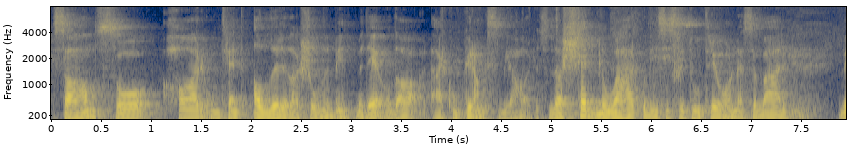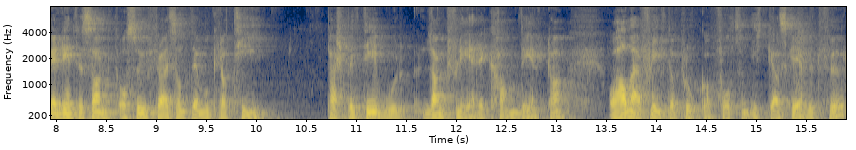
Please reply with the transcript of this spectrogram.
sa han, så har omtrent alle redaksjoner begynt med det, og da er konkurransen mye hardere. Så det har skjedd noe her på de siste to-tre årene som er veldig interessant, også ut fra et sånt demokratiperspektiv, hvor langt flere kan delta. Og han er flink til å plukke opp folk som ikke har skrevet før,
